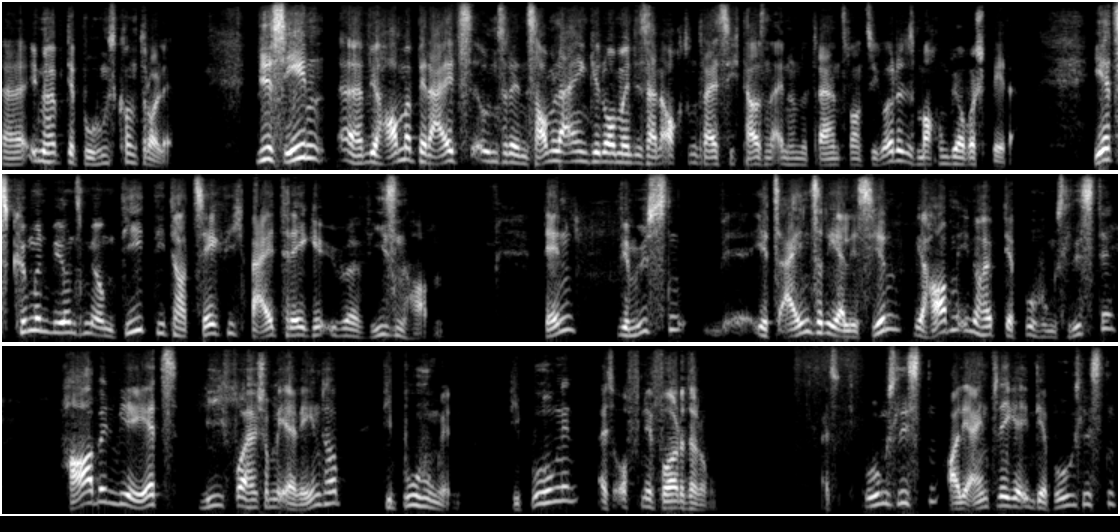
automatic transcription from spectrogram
äh, innerhalb der Buchungskontrolle. Wir sehen, äh, wir haben ja bereits unseren Sammler eingenommen, das sind 38.123 Euro, das machen wir aber später. Jetzt kümmern wir uns mehr um die, die tatsächlich Beiträge überwiesen haben. Denn wir müssen jetzt eins realisieren, wir haben innerhalb der Buchungsliste, haben wir jetzt, wie ich vorher schon mal erwähnt habe, die Buchungen. Die Buchungen als offene Forderung. Also die Buchungslisten, alle Einträge in der Buchungslisten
